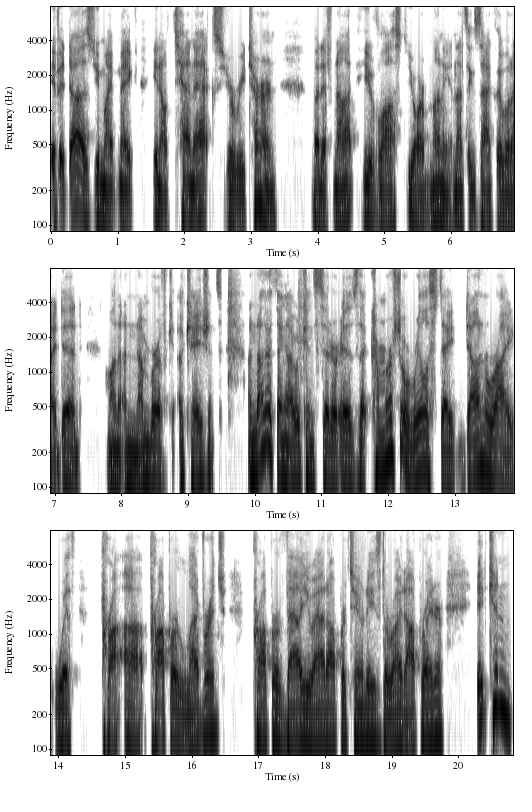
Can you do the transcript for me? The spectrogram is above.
If it does, you might make, you know, 10x your return. But if not, you've lost your money. And that's exactly what I did on a number of occasions. Another thing I would consider is that commercial real estate done right with pro, uh, proper leverage, proper value add opportunities, the right operator, it can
